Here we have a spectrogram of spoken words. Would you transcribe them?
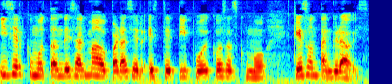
y ser como tan desalmado para hacer este tipo de cosas como que son tan graves.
